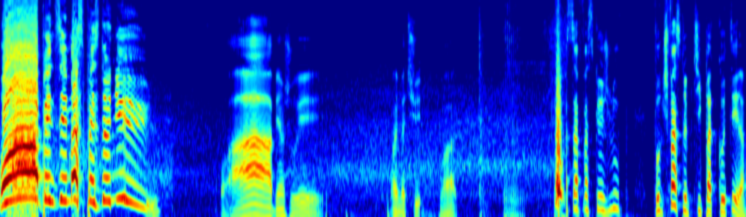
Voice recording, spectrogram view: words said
Oh, Benzema, espèce de nul. Waouh, bien joué. Ouais, il m'a tué. Voilà. Ça fasse que je loupe. Faut que je fasse le petit pas de côté, là.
